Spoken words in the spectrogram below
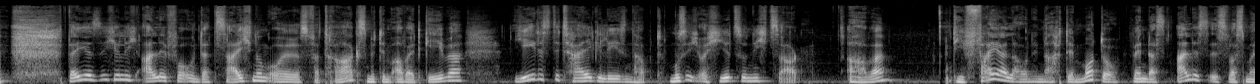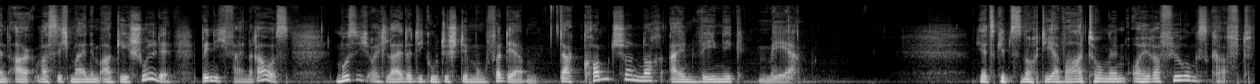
da ihr sicherlich alle vor Unterzeichnung eures Vertrags mit dem Arbeitgeber jedes Detail gelesen habt, muss ich euch hierzu nichts sagen. Aber die Feierlaune nach dem Motto, wenn das alles ist, was, mein, was ich meinem AG schulde, bin ich fein raus, muss ich euch leider die gute Stimmung verderben. Da kommt schon noch ein wenig mehr. Jetzt gibt es noch die Erwartungen eurer Führungskraft.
